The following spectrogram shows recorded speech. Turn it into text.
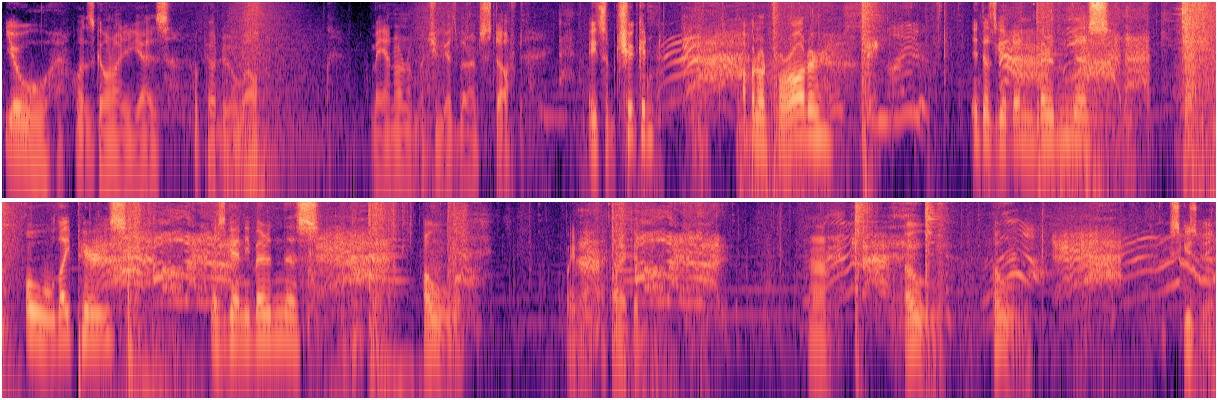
Yo, what's going on, you guys? Hope y'all doing well. Man, I don't know about you guys, but I'm stuffed. Ate some chicken. Up on For Honor. It doesn't get any better than this. Oh, light parries. Doesn't get any better than this. Oh. Wait a minute, I thought I could. Oh. Oh. Oh. Excuse me.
